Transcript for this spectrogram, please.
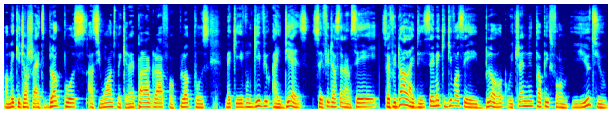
or make you just write blog posts as you want make you write paragraph or blog post make e even give you ideas. So if you just tell am say so if you don like this say make you give us a blog with trending topics from youtube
